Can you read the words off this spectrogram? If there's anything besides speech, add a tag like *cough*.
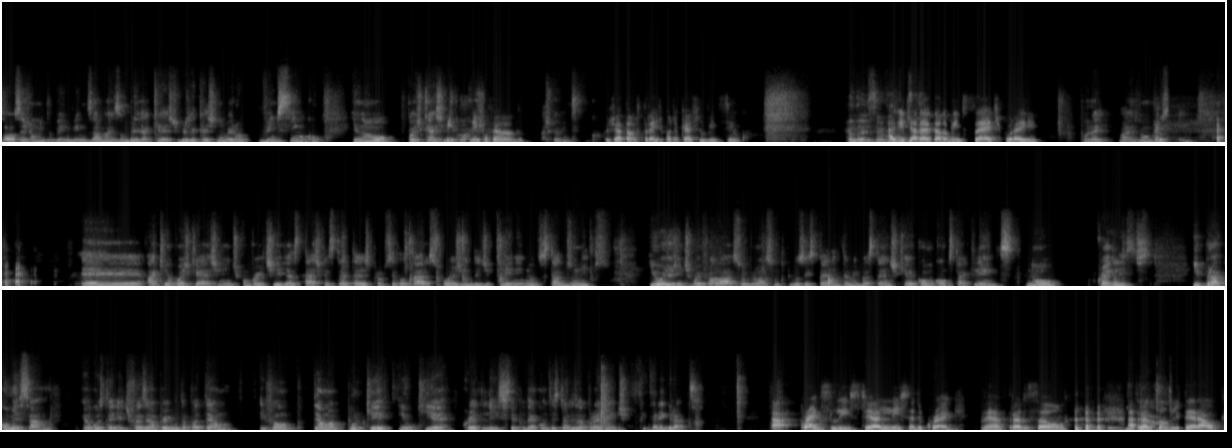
pessoal, sejam muito bem-vindos a mais um BrilhaCast, BrilhaCast número 25. E no podcast 25, de hoje. Fernando? Acho que é 25. Tu já tá uns três podcasts no 25. Então deve ser o A gente já 27. deve estar no 27, por aí. Por aí, mas vamos prosseguir. *laughs* É, aqui é o podcast, a gente compartilha as táticas e estratégias para você lotar a sua agenda de cleaning nos Estados Unidos. E hoje a gente vai falar sobre um assunto que vocês pedem também bastante, que é como conquistar clientes no Craigslist. E para começar, eu gostaria de fazer uma pergunta para a Thelma e falar, Thelma, por que e o que é Craigslist? Se você puder contextualizar para a gente, ficarei grato. Tá, Craigslist é a lista de Craig, né? Tradução, *laughs* a tradução literal.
